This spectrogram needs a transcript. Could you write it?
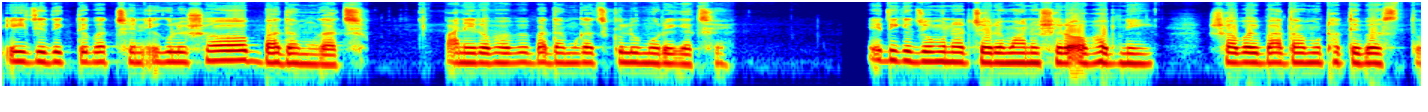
এই যে দেখতে পাচ্ছেন, এগুলো সব বাদাম গাছ। পানির অভাবে বাদাম গাছগুলো মরে গেছে। এদিকে যমুনার চরে মানুষের অভাব নেই। সবাই বাদাম উঠাতে ব্যস্ত।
